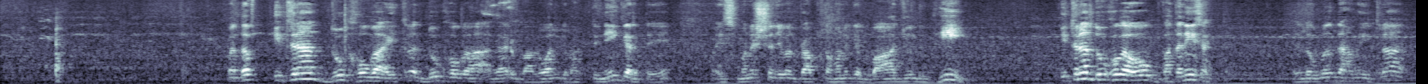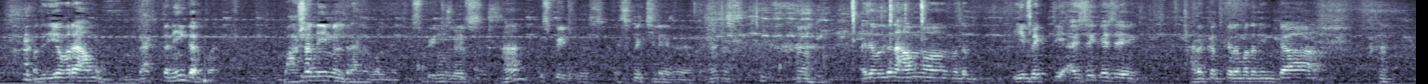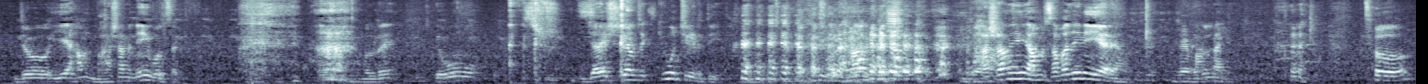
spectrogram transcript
मतलब इतना दुख होगा इतना दुख होगा अगर भगवान की भक्ति नहीं करते इस मनुष्य जीवन प्राप्त होने के बावजूद भी इतना दुख होगा वो बता नहीं सकते। लोग बोलते हमें इतना मतलब ये हो रहा है हम व्यक्त नहीं कर पाए। भाषा नहीं मिल रहा है बोलने की। Speechless. हाँ? Speechless. स्पीच ले रहे ऐसे बोलते ना हम मतलब ये व्यक्ति ऐसे कैसे हरकत करे मतलब इनका जो ये हम भाषा में नहीं बोल सकते। बोल रहे कि वो जय श्री राम से क्यों चिढ़ती? भाषा में हम समझ ही नहीं आ रहे हम। जय माता तो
